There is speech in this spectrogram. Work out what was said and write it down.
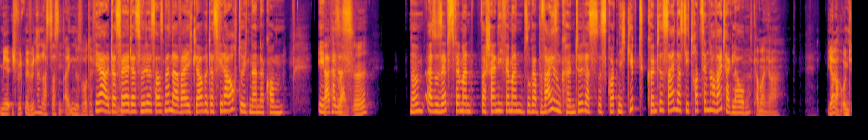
mir, ich würde mir wünschen, dass das ein eigenes Wort dafür Ja, das wäre, das würde es auseinander, weil ich glaube, dass wir da auch durcheinander kommen. Eben Ja, kann dieses, sein. Äh? Ne? Also selbst wenn man wahrscheinlich, wenn man sogar beweisen könnte, dass es Gott nicht gibt, könnte es sein, dass die trotzdem noch weiter glauben. Das kann man ja. Ja, und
